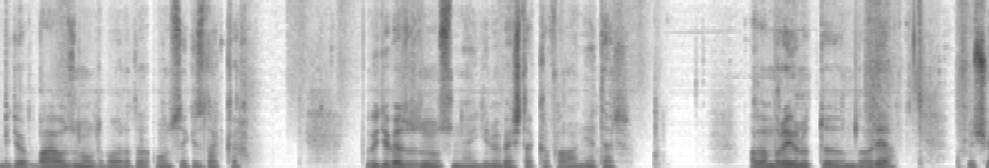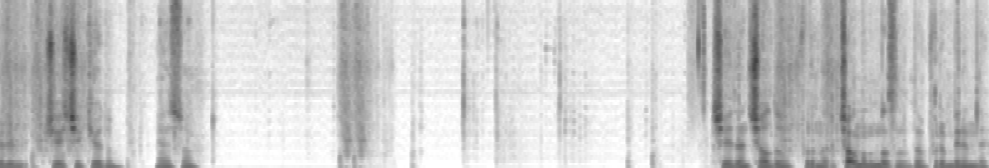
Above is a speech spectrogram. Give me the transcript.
Video bayağı uzun oldu bu arada. 18 dakika. Bu video biraz uzun olsun ya. 25 dakika falan yeter. Aa ben burayı unuttum. Doğru ya. Şöyle, bir şey çekiyordum en son. Şeyden çaldığım fırını. Çalmadım da aslında fırın benim de.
